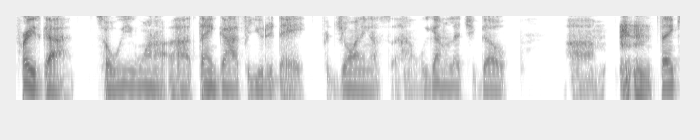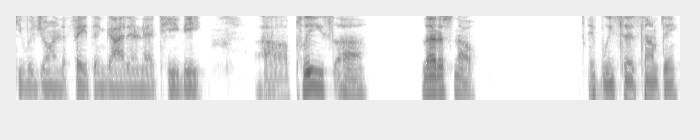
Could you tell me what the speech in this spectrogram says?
praise God. So we want to uh, thank God for you today for joining us. Uh, we're going to let you go. Um, thank you for joining the Faith in God Internet TV. Uh, please uh, let us know if we said something.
